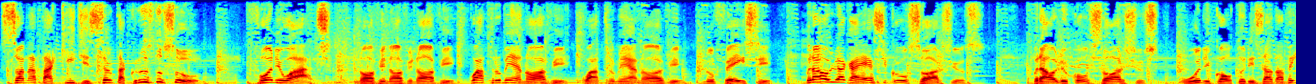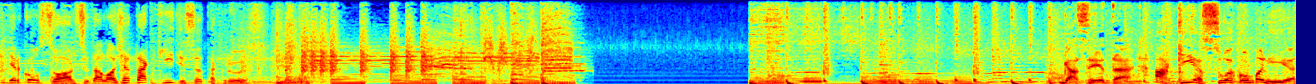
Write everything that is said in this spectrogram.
Só na Taqui de Santa Cruz do Sul. Fone Whats 999-469-469 no Face Braulio HS Consórcios. Braulio Consórcios, o único autorizado a vender consórcio da loja Taqui de Santa Cruz. Gazeta, aqui a sua companhia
